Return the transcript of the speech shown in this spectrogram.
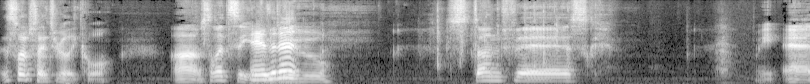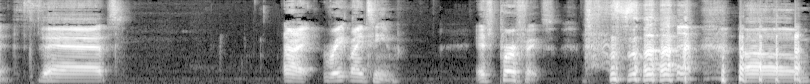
This website's really cool. Um, so let's see. Isn't we it? Stunfisk. We add that. All right, rate my team. It's perfect. um,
